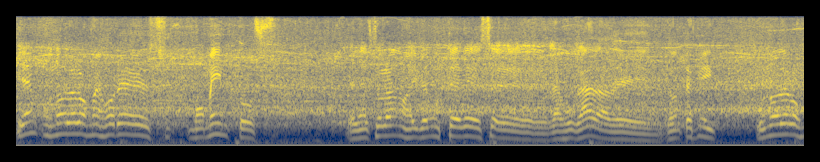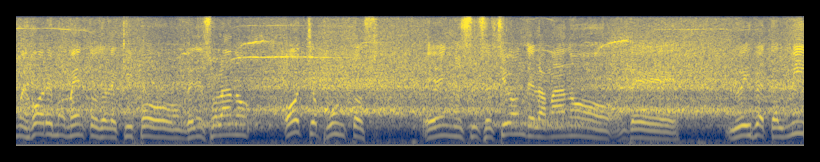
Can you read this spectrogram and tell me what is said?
Bien, uno de los mejores momentos venezolanos, ahí ven ustedes eh, la jugada de Don Smith, uno de los mejores momentos del equipo venezolano, ocho puntos en sucesión de la mano de Luis Betelmí,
